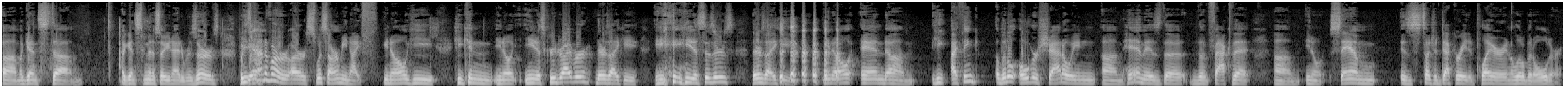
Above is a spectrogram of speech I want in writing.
um, against um, against Minnesota United reserves. But he's yeah. kind of our, our Swiss Army knife. You know, he he can. You know, you need a screwdriver. There's Ike. You need a scissors. There's Ike. you know, and um, he. I think a little overshadowing um, him is the the fact that um, you know Sam is such a decorated player and a little bit older.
